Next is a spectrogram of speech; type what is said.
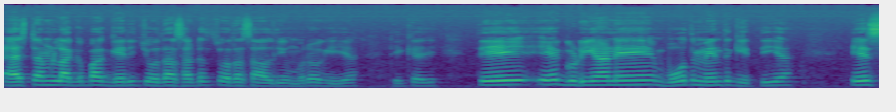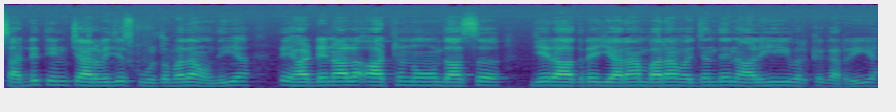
ਇਸ ਟਾਈਮ ਲਗਭਗ ਇਹਦੀ 14 14.5 ਸਾਲ ਦੀ ਉਮਰ ਹੋ ਗਈ ਆ, ਠੀਕ ਹੈ ਜੀ। ਤੇ ਇਹ ਗੁੜੀਆਂ ਨੇ ਬਹੁਤ ਮਿਹਨਤ ਕੀਤੀ ਆ। ਇਹ 3:30 4 ਵਜੇ ਸਕੂਲ ਤੋਂ ਬਾਅਦ ਆਉਂਦੀ ਆ ਤੇ ਸਾਡੇ ਨਾਲ 8 9 10 ਜੇ ਰਾਤ ਦੇ 11 12 ਵਜਣ ਦੇ ਨਾਲ ਹੀ ਵਰਕ ਕਰ ਰਹੀ ਆ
